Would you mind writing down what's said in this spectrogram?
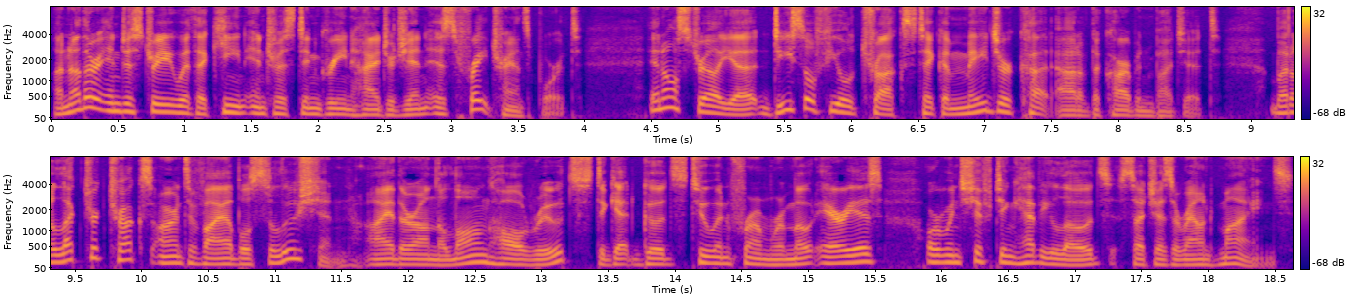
Another industry with a keen interest in green hydrogen is freight transport. In Australia, diesel fueled trucks take a major cut out of the carbon budget. But electric trucks aren't a viable solution, either on the long haul routes to get goods to and from remote areas or when shifting heavy loads, such as around mines.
